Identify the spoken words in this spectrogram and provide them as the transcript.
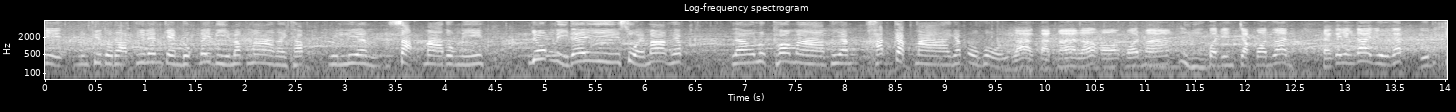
กิมันคือตัวรับที่เล่นเกมรุกได้ดีมากๆนะครับ วิลเลียมสับมาตรงนี้ โยกหนีได้สวยมากครับ แล้วหลุดเข้ามาพยายามคัดกลับมาครับโอ้โหลากตัดมาแล้วออกบอลมาอื้อหือบดินทร์จับบอลลั่น แต่ก็ยังได้อยู่ครับอยู่ที่เค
